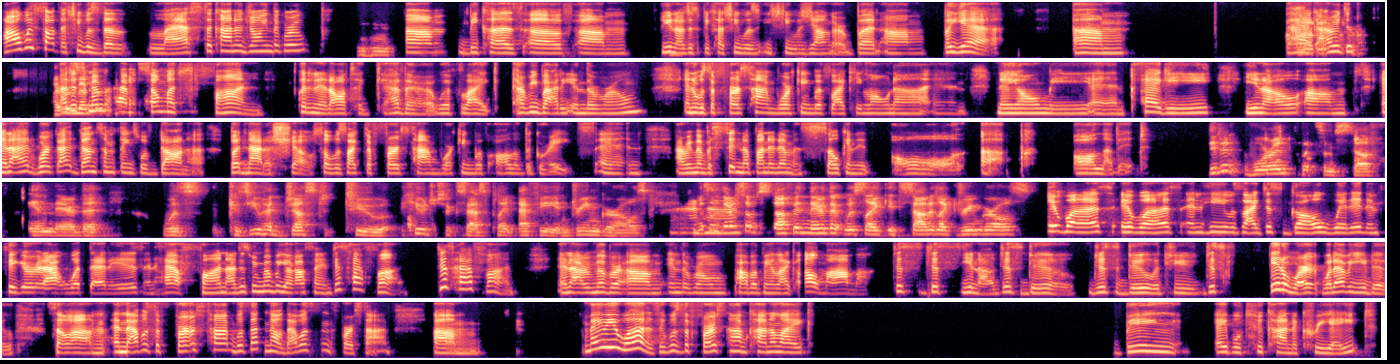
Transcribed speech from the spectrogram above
I always thought that she was the last to kind of join the group, hmm um, because of um, you know, just because she was she was younger. But um, but yeah, um, dang, I Um, just I, just remember having so much fun putting it all together with like everybody in the room. And it was the first time working with like Ilona and Naomi and Peggy, you know. Um, and I had worked, I had done some things with Donna, but not a show. So it was like the first time working with all of the greats. And I remember sitting up under them and soaking it all up, all of it. Didn't Warren put some stuff in there that was because you had just to huge success played Effie in Dreamgirls. Wasn't there Mhm. some stuff in there that was like it sounded like Dreamgirls? It was, it was. And he was like, just go with it and figure it out what that is and have fun. I just remember y'all saying, just have fun. Just have fun. And I remember um in the room, Papa being like, oh mama, just just, you know, just do. Just do what you just it'll work, whatever you do. So um and that was the first time, was that no, that wasn't the first time. Um maybe it was. It was the first time kind of like being able to kind of create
